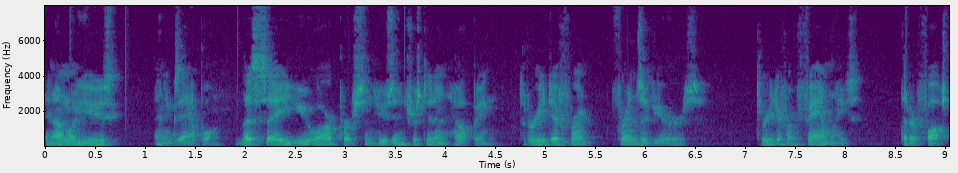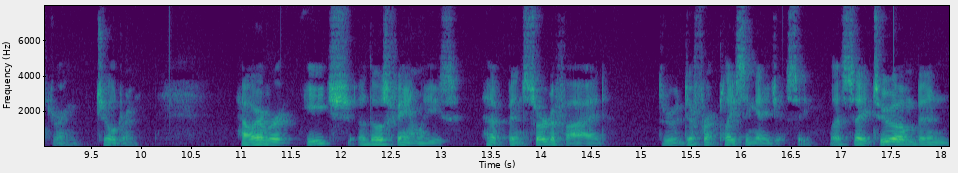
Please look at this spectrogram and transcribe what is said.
And I'm going to use an example. Let's say you are a person who's interested in helping three different friends of yours, three different families that are fostering children. However, each of those families have been certified through a different placing agency. Let's say two of them been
